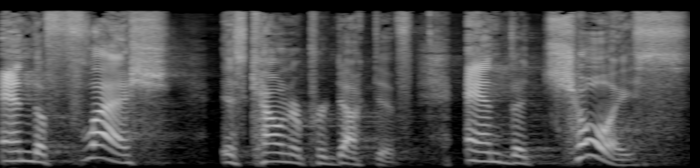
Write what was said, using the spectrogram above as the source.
and the flesh is counterproductive, and the choice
